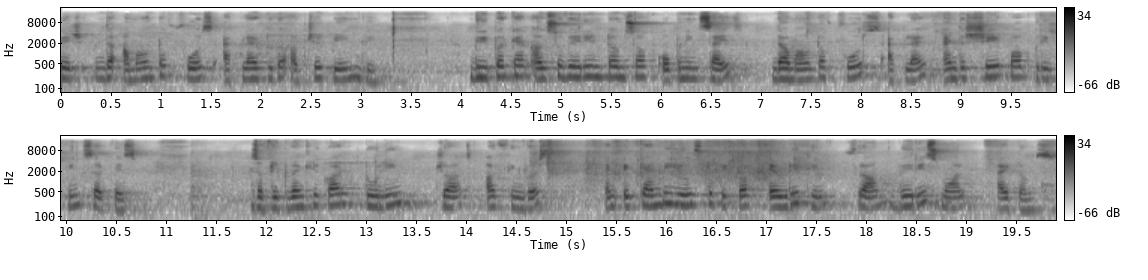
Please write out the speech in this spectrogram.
which the amount of force applied to the object being gripped. Gripper can also vary in terms of opening size, the amount of force applied and the shape of gripping surface. So frequently called tooling jaws or fingers and it can be used to pick up everything from very small items.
